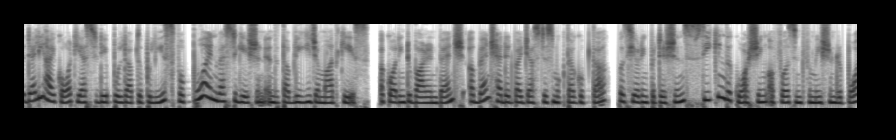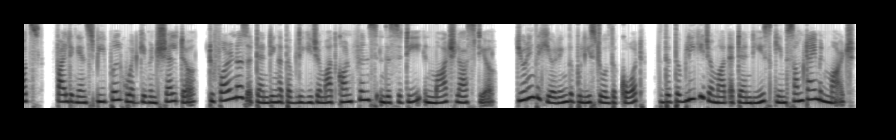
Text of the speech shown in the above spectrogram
The Delhi High Court yesterday pulled up the police for poor investigation in the Tablighi Jamaat case. According to Bar and Bench, a bench headed by Justice Mukta Gupta was hearing petitions seeking the quashing of first information reports filed against people who had given shelter to foreigners attending a Tablighi Jamaat conference in the city in March last year. During the hearing, the police told the court that the Tablighi Jamaat attendees came sometime in March,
